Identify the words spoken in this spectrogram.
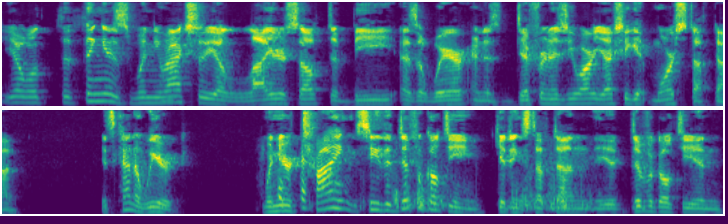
Yeah, well, the thing is, when you hmm. actually allow yourself to be as aware and as different as you are, you actually get more stuff done. It's kind of weird. When you're trying, see, the difficulty in getting stuff done, the difficulty in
